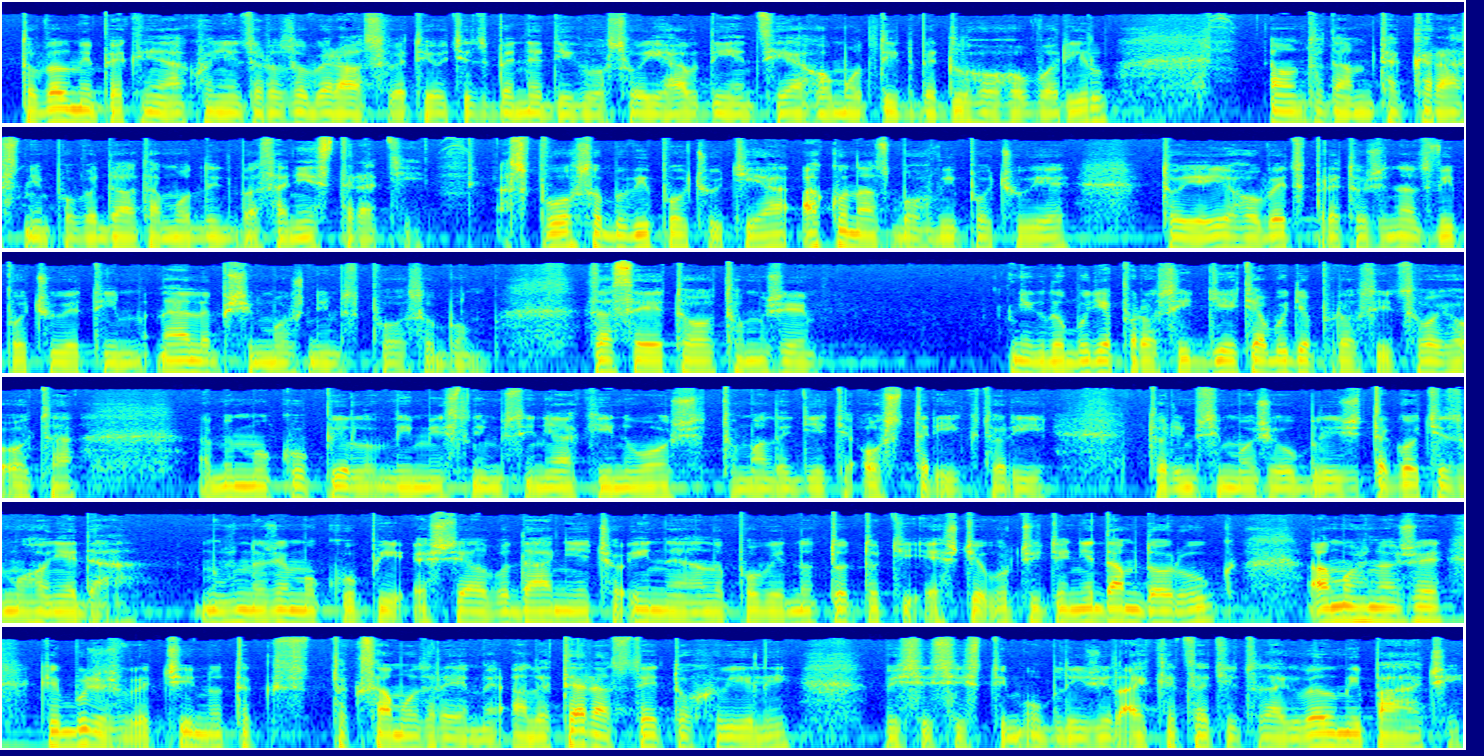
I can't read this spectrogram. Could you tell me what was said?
To veľmi pekne nakoniec rozoberal svätý otec Benedikt vo svojich audienciách o modlitbe, dlho hovoril a on to tam tak krásne povedal, tá modlitba sa nestratí. A spôsob vypočutia, ako nás Boh vypočuje, to je jeho vec, pretože nás vypočuje tým najlepším možným spôsobom. Zase je to o tom, že niekto bude prosiť, dieťa bude prosiť svojho otca, aby mu kúpil, vymyslím si, nejaký nôž, to malé dieťa ostrý, ktorý, ktorým si môže ublížiť, tak otec mu ho nedá možno, že mu kúpi ešte alebo dá niečo iné, ale povie, no toto ti ešte určite nedám do rúk. A možno, že keď budeš väčší, no tak, tak samozrejme. Ale teraz, v tejto chvíli, by si si s tým ublížil, aj keď sa ti to tak veľmi páči.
